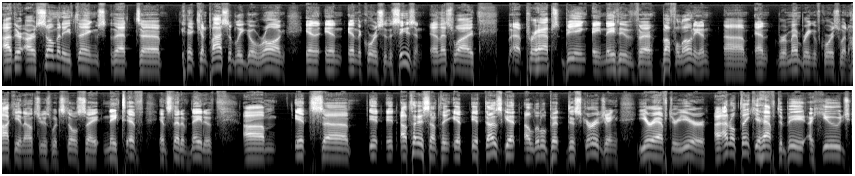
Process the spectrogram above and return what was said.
Uh, there are so many things that uh, can possibly go wrong in in in the course of the season, and that's why uh, perhaps being a native uh, Buffalonian. Um, and remembering, of course, when hockey announcers would still say native instead of native, um, it's uh, it, it I'll tell you something. It it does get a little bit discouraging year after year. I don't think you have to be a huge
